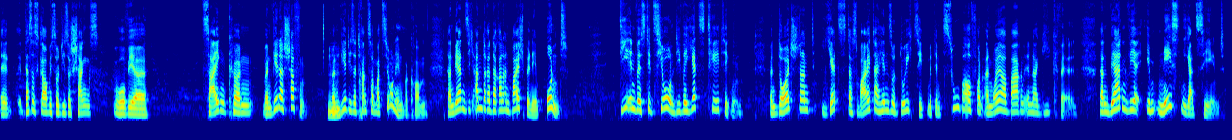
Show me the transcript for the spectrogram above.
Äh, das ist, glaube ich, so diese Chance, wo wir zeigen können, wenn wir das schaffen, wenn wir diese Transformation hinbekommen, dann werden sich andere daran ein Beispiel nehmen. Und die Investition, die wir jetzt tätigen, wenn Deutschland jetzt das weiterhin so durchzieht mit dem Zubau von erneuerbaren Energiequellen, dann werden wir im nächsten Jahrzehnt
